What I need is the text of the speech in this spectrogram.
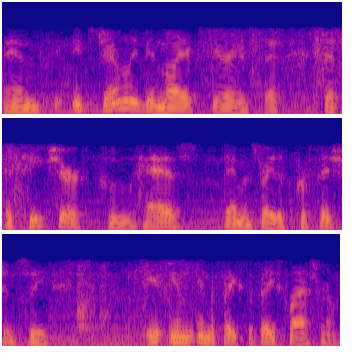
and it's generally been my experience that that a teacher who has demonstrated proficiency in, in, in the face-to-face classroom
